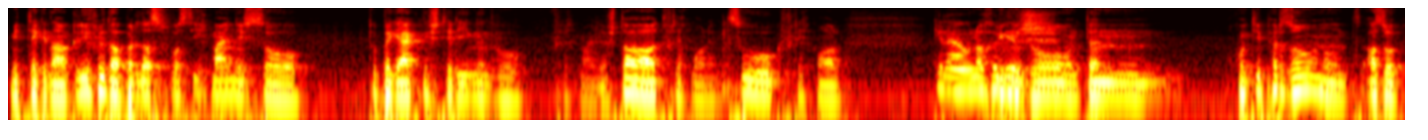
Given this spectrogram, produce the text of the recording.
mit der genau gleichen Leuten, aber das, was ich meine, ist so, du begegnest dir irgendwo, vielleicht mal in der Stadt, vielleicht mal im Zug, vielleicht mal Genau, nachher wirst irgendwo und dann kommt die Person und also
